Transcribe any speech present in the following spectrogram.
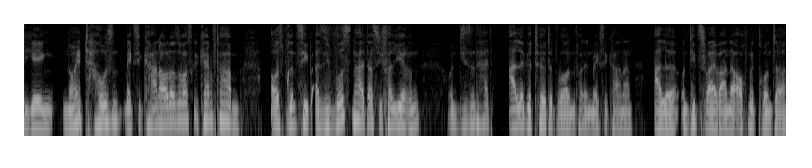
die gegen 9000 Mexikaner oder sowas gekämpft haben. Aus Prinzip. Also sie wussten halt, dass sie verlieren und die sind halt alle getötet worden von den Mexikanern. Alle. Und die zwei waren da auch mit drunter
